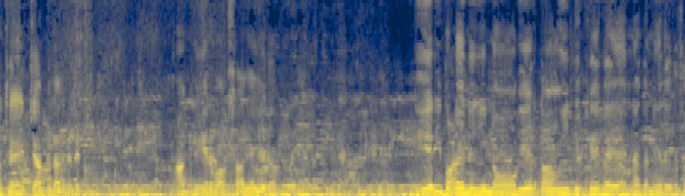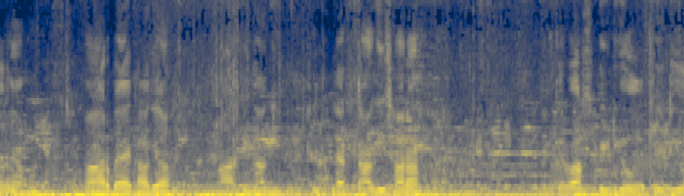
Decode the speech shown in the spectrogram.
ਇੱਥੇ ਚਾਬੀ ਲੱਗਦੀ ਦੇਖੋ। ਆ ਗੇਅਰ ਬਾਕਸ ਆ ਗਿਆ ਜੀ ਇਹਦਾ। ਗੇਅਰ ਹੀ ਬਾਲੇ ਨੇ ਜੀ 9 ਗੇਅਰ ਤਾਂ ਉਹੀ ਲਿਖੇ ਗਏ ਇਹਨਾਂ ਕੰਨੇ ਦੇਖ ਸਕਦੇ ਆ ਹੁਣ ਆਰ ਬੈਕ ਆ ਗਿਆ ਪਾਰਕਿੰਗ ਆ ਗਈ ਲੈਫਟ ਆ ਗਈ ਸਾਰਾ। ਰਿਵਰਸ ਪੀਡੀਓ ਪੀਟੀਓ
